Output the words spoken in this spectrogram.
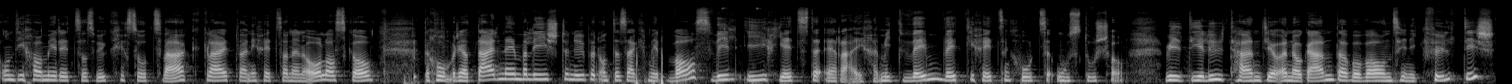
und ich habe mir jetzt das wirklich so zu Weg gelegt, wenn ich jetzt an einen Anlass gehe, da kommt mir ja Teilnehmerlisten über und dann sage ich mir, was will ich jetzt erreichen? Mit wem will ich jetzt einen kurzen Austausch haben? Weil die Leute haben ja eine Agenda, die wahnsinnig gefüllt ist.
